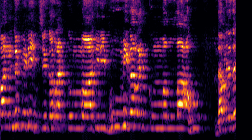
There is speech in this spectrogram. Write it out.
പന്ത് പിടിച്ച് കറക്കും മാതിരി ഭൂമി കറക്കും അല്ലാഹു. എന്താ പറഞ്ഞത്?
